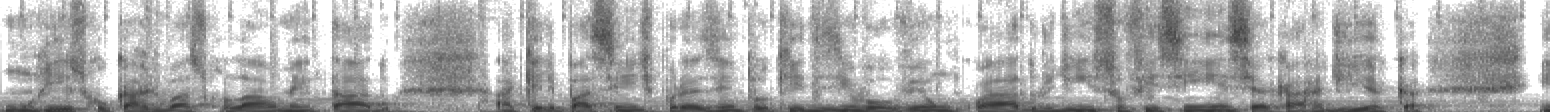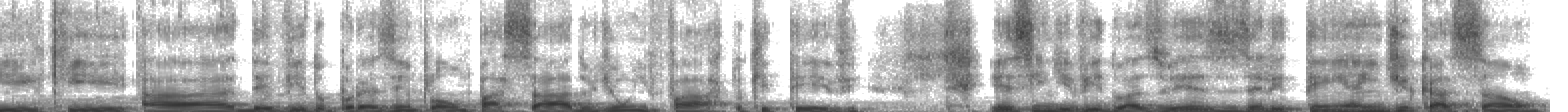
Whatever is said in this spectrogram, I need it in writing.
um risco cardiovascular aumentado, aquele paciente, por exemplo, que desenvolveu um quadro de insuficiência cardíaca e que, ah, devido, por exemplo, a um passado de um infarto que teve, esse indivíduo, às vezes, ele tem a indicação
